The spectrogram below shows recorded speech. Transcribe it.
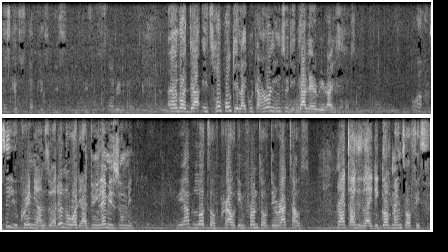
Let's get to that place. It's, it's, it's not now. Uh, but it's hope okay, like we can run into the gallery, right? You know what I'm? Well, see Ukrainians, I don't know what they are doing. Let me zoom in. We have lots of crowd in front of the Rathaus. Rat house is like the government office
